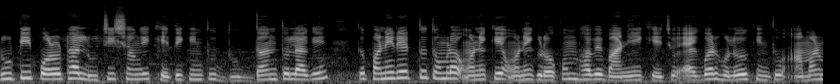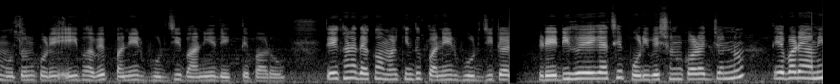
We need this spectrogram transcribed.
রুটি, পরোটা, লুচির সঙ্গে খেতে কিন্তু দুর্দান্ত লাগে। তো পনিরের তো তোমরা অনেকে অনেক রকমভাবে বানিয়ে খেয়েছো, একবার হলেও কিন্তু আমার মতন করে এইভাবে পনির ভুর্জি বানিয়ে দেখতে পারো। তো এখানে দেখো আমার কিন্তু পনির ভুর্জিটা রেডি হয়ে গেছে পরিবেশন করার জন্য। তো এবারে আমি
